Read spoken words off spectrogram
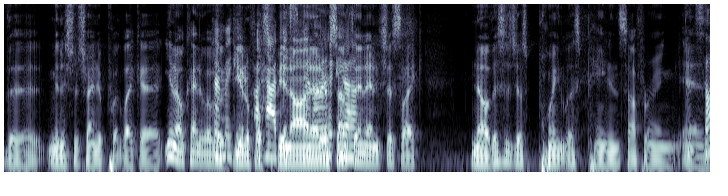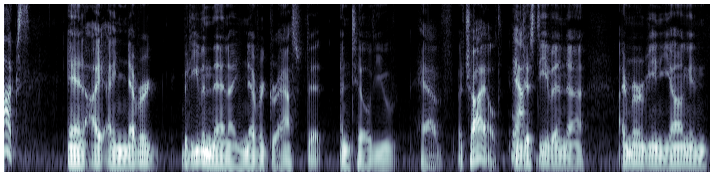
the minister's trying to put like a you know kind of a beautiful a spin on spin it on or it, yeah. something, and it's just like, no, this is just pointless pain and suffering, and It sucks. and I, I never, but even then, I never grasped it until you have a child. Yeah. And just even, uh, I remember being young and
